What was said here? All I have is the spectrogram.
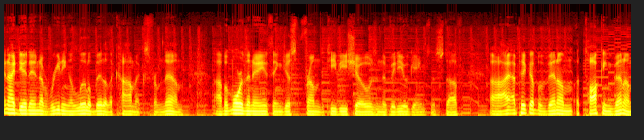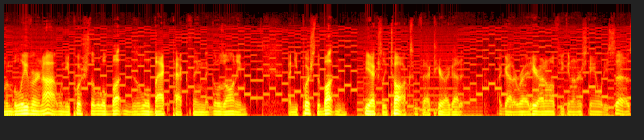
and I did end up reading a little bit of the comics from them, uh, but more than anything, just from the TV shows and the video games and stuff. Uh, I, I, picked up a Venom, a talking Venom, and believe it or not, when you push the little button, the little backpack thing that goes on him, and you push the button, he actually talks. In fact, here I got it, I got it right here. I don't know if you can understand what he says.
